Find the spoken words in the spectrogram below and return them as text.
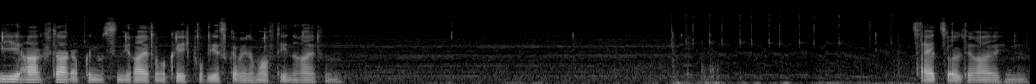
Wie arg stark abgenutzt sind die Reifen? Okay, ich probiere es glaube ich nochmal auf den Reifen. Zeit sollte reichen.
